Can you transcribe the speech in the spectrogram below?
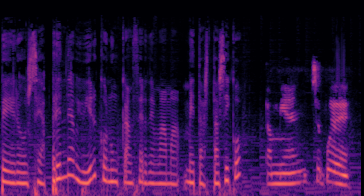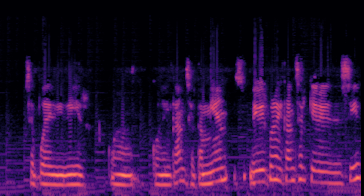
Pero ¿se aprende a vivir con un cáncer de mama metastásico? También se puede, se puede vivir con el cáncer. También vivir con el cáncer quiere decir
